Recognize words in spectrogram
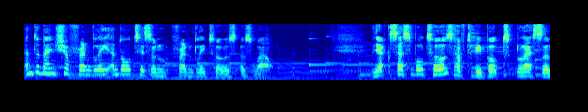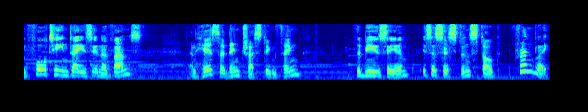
and dementia friendly and autism friendly tours as well. The accessible tours have to be booked less than 14 days in advance. And here's an interesting thing the museum is assistance dog friendly.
